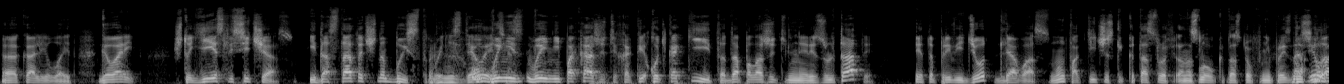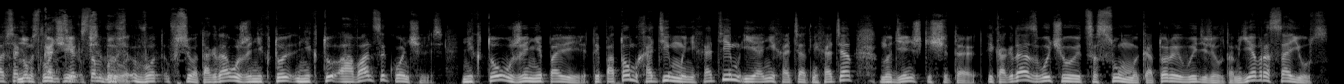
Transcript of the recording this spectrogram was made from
э, Калилайт говорит, что если сейчас и достаточно быстро вы не, сделаете. вы не, вы не покажете хоть какие-то да, положительные результаты, это приведет для вас, ну, фактически к катастрофе. Она слово катастрофа не произносила, да, ну, во всяком но случае, контекстом было. Вот все, тогда уже никто, никто, авансы кончились, никто уже не поверит. И потом, хотим мы, не хотим, и они хотят, не хотят, но денежки считают. И когда озвучиваются суммы, которые выделил там Евросоюз,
